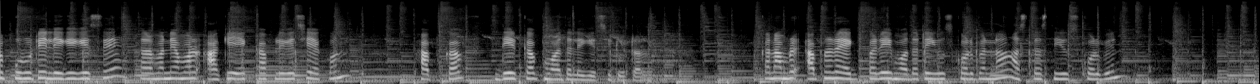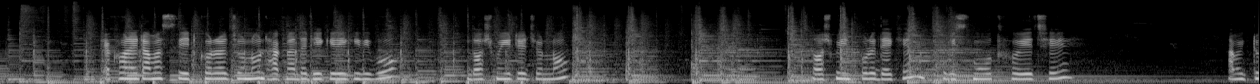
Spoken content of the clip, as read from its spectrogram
আমার পুরোটাই লেগে গেছে। তার মানে আমার আগে এক কাপ লেগেছে, এখন হাফ কাপ, দেড় কাপ ময়দা লেগেছে টোটাল কারণ আমরা, আপনারা একবারে এই ময়দাটা ইউজ করবেন না, আস্তে আস্তে ইউজ করবেন। এখন এটা আমার সেট করার জন্য ঢাকনাতে ঢেকে রেখে দিব দশ মিনিটের জন্য। দশ মিনিট পরে দেখেন খুব স্মুথ হয়েছে। আমি একটু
